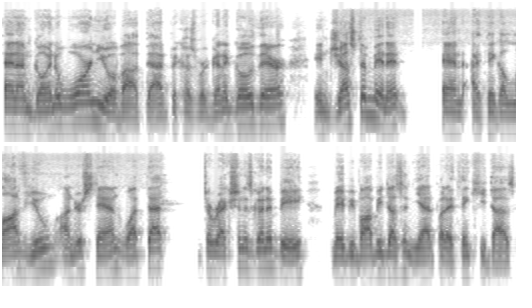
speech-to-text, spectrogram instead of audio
And I'm going to warn you about that because we're going to go there in just a minute. And I think a lot of you understand what that direction is going to be. Maybe Bobby doesn't yet, but I think he does.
